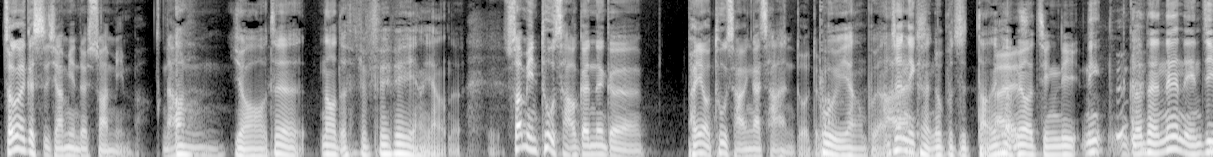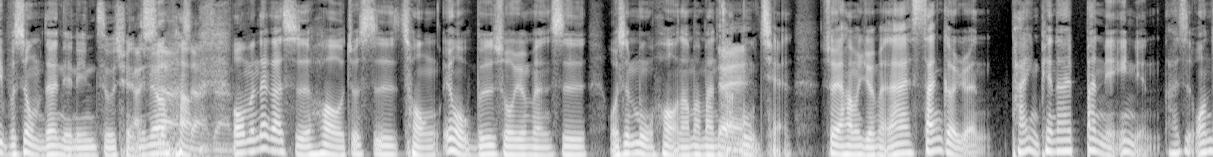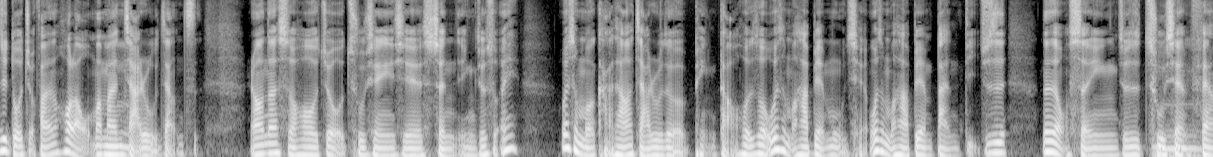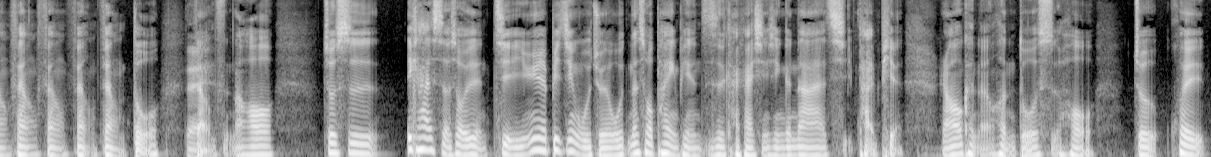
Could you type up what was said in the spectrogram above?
总有一个时期要面对酸民吧？然后有这闹得沸沸沸扬扬的，酸民吐槽跟那个朋友吐槽应该差很多，对吧？不一样，不一样。哎这你可能都不知道，你可能没有经历，你你 可能那个年纪不是我们这个年龄族群，你没有办法我们那个时候就是从，因为我不是说原本是我是幕后，然后慢慢转幕前，所以他们原本大概三个人拍影片，大概半年一年还是忘记多久，反正后来我慢慢加入这样子，然后那时候就出现一些声音，就说哎。为什么卡他要加入这个频道，或者说为什么他变幕前，为什么他变班底，就是那种声音，就是出现非常非常非常非常非常多，对这样子。然后就是一开始的时候有点介意，因为毕竟我觉得我那时候拍影片只是开开心心跟大家一起拍片，然后可能很多时候就会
